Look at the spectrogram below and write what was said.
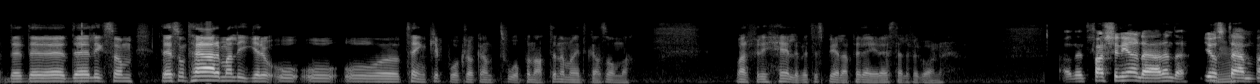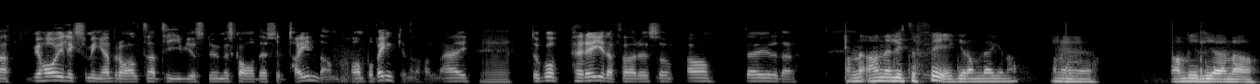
det, det, det är liksom, det är sånt här man ligger och, och, och tänker på klockan två på natten när man inte kan somna. Varför i helvete spela Pereira istället för Garner? Ja, det är ett fascinerande ärende. Just Mm. det här med att vi har ju liksom inga bra alternativ just nu med skador, så ta in den. Ha honom på bänken i alla fall. Nej, Mm. då går Pereira före, så ja, det är ju det där. Han, han är lite feg i de lägena. Han, är, han vill gärna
